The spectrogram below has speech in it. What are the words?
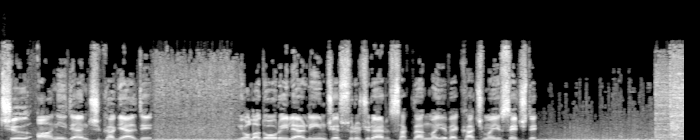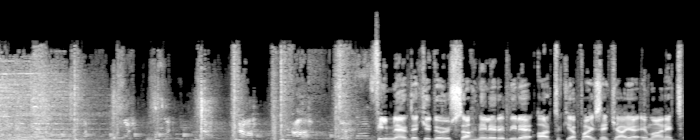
Çığ aniden çıka geldi. Yola doğru ilerleyince sürücüler saklanmayı ve kaçmayı seçti. Filmlerdeki dövüş sahneleri bile artık yapay zekaya emanet.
